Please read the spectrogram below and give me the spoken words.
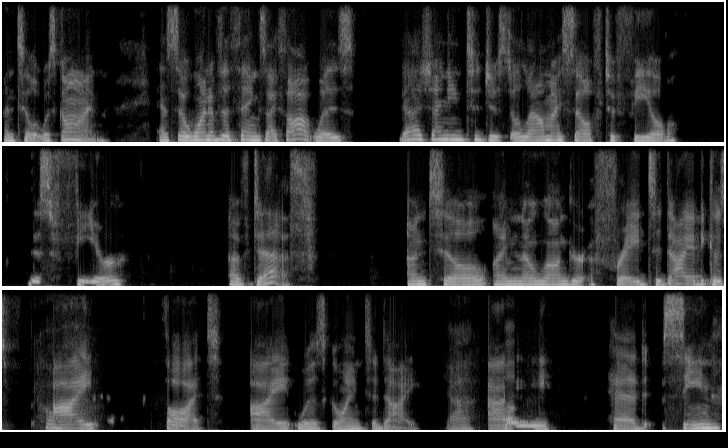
until it was gone. And so one of the things I thought was, gosh, I need to just allow myself to feel this fear of death until I'm no longer afraid to die because oh. I thought I was going to die. Yeah. I had seen,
